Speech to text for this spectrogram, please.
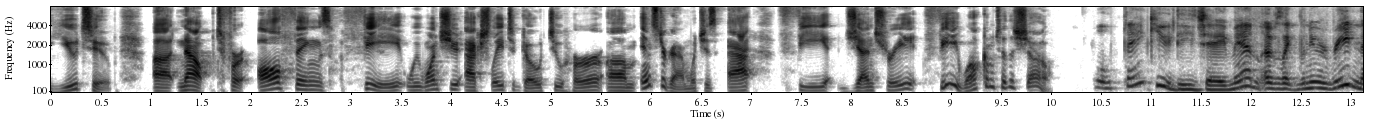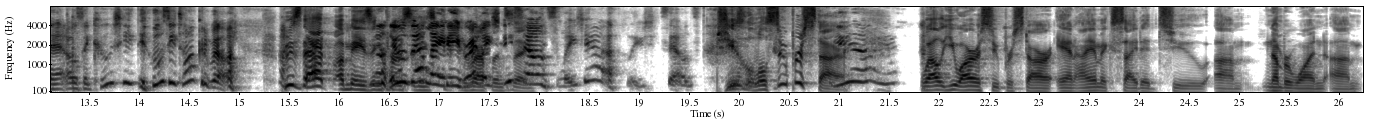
YouTube. Uh, now, for all things Fee, we want you actually to go to her um, Instagram, which is at Fee Gentry. Fee, welcome to the show. Well, thank you, DJ. Man, I was like, when you were reading that, I was like, who's he? Who's he talking about? Who's that amazing? No, who's that lady? Right? Like she sounds like yeah, like she sounds. She's a little superstar. yeah, yeah. Well, you are a superstar, and I am excited to. Um, number one, um,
